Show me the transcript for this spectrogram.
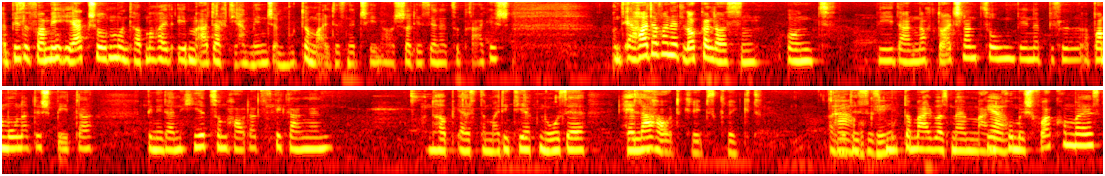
ein bisschen vor mir hergeschoben und habe mir halt eben auch gedacht, ja Mensch, ein Muttermal, das nicht schön ausschaut, ist ja nicht so tragisch. Und er hat aber nicht locker lassen. Und wie ich dann nach Deutschland gezogen bin, ein, bisschen, ein paar Monate später, bin ich dann hier zum Hautarzt gegangen und habe erst einmal die Diagnose heller Hautkrebs gekriegt. Also Ah, dieses okay. Muttermal, was meinem Mann Ja. komisch vorkommen ist,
